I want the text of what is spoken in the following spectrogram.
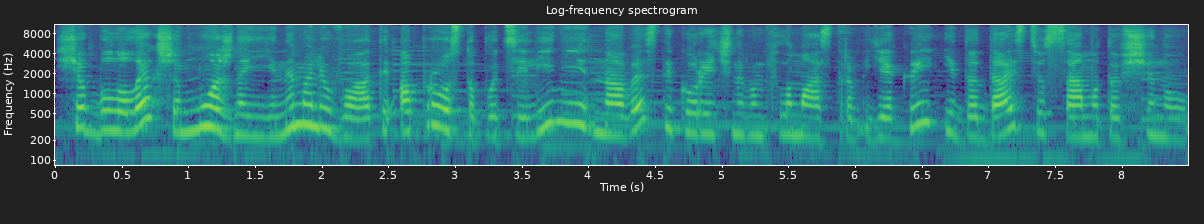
Щоб було легше, можна її не малювати, а просто по цій лінії навести коричневим фломастером, який і додасть цю саму товщину.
